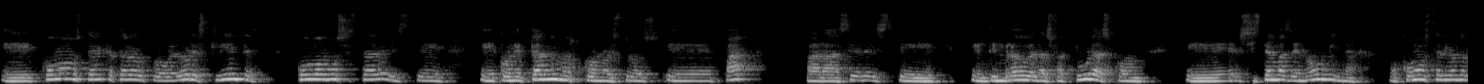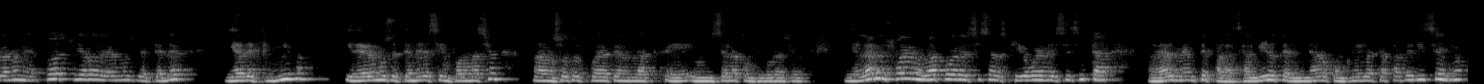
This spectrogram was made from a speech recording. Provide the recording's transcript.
Eh, ¿Cómo vamos a tener catálogo de proveedores, clientes? ¿Cómo vamos a estar este, eh, conectándonos con nuestros PAC para hacer este, el timbrado de las facturas con sistemas de nómina o cómo está llegando la nómina. Todo esto ya lo debemos de tener ya definido y debemos de tener esa información para nosotros poder tener la, eh, iniciar la configuración. Y el área usuario nos va a poder decir, sabes que yo voy a necesitar realmente para salir o terminar o concluir la etapa de diseño,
